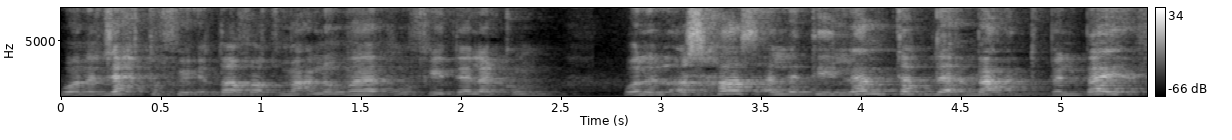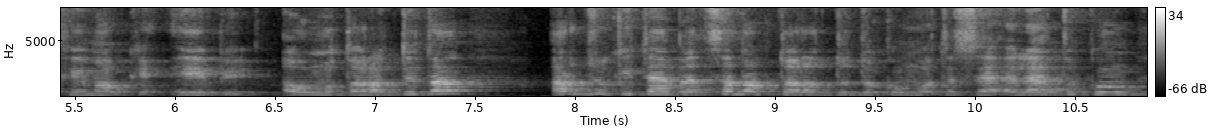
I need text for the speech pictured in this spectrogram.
ونجحت في إضافة معلومات مفيدة لكم. وللأشخاص التي لم تبدأ بعد بالبيع في موقع ايباي أو مترددة أرجو كتابة سبب ترددكم وتساؤلاتكم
